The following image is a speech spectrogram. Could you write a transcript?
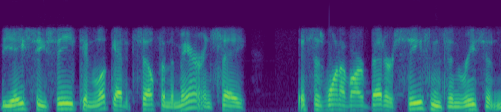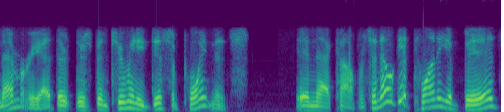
the ACC can look at itself in the mirror and say, this is one of our better seasons in recent memory. I, there, there's been too many disappointments in that conference, and they'll get plenty of bids.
